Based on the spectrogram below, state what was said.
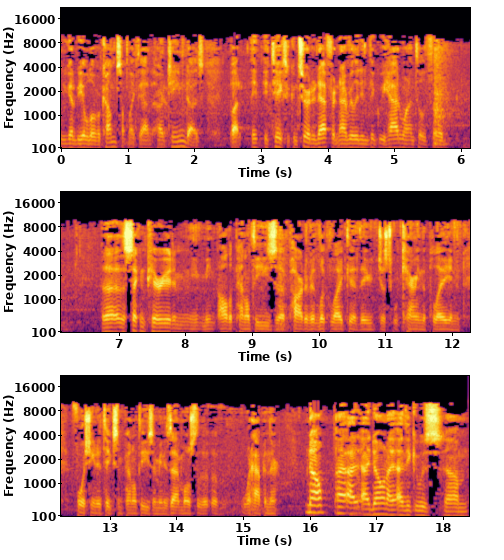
you got to be able to overcome something like that. Our team does, but it, it takes a concerted effort, and I really didn't think we had one until the third. Uh, the second period, I mean, all the penalties, uh, part of it looked like uh, they just were carrying the play and forcing you to take some penalties. I mean, is that most of, the, of what happened there? No, I, I, don't. I, I think it was um,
